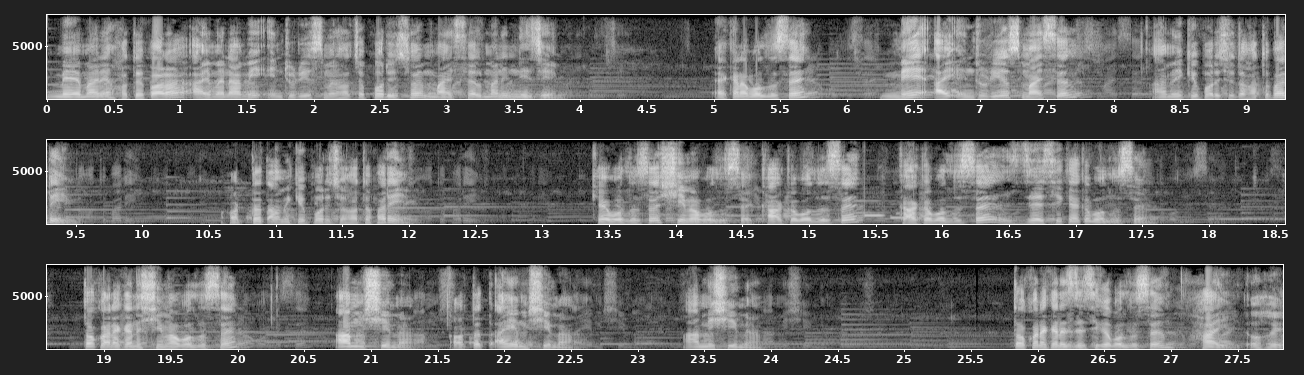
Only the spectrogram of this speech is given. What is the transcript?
may মানে হতে পারা আই মানে আমি ইন্ট্রোডিউস মানে হচ্ছে পরিচয় মাইসেলফ মানে নিজে। এখানে বলতেছে মে আই ইন্ট্রোডিউস মাইসেলফ আমি কি পরিচিত হতে পারি? অর্থাৎ আমি কি পরিচয় হতে পারি? কে বলতেছে? সীমা বলতেছে। কাকে বলতেছে? কাকে বলতেছে? জেসি জেসিকাকে বলতেছে। তখন এখানে সীমা বলতেছে আম সীমা অর্থাৎ আই এম সীমা আমি সীমা তখন এখানে জেসিকা বলতেছে, হাই ও হে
